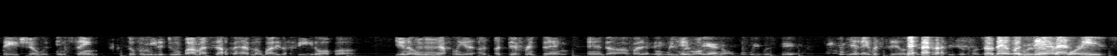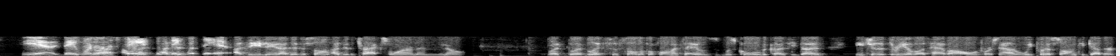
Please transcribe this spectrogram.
stage show is insane. So for me to do it by myself and have nobody to feed off of, you know, Mhm. definitely a, a, a different thing. And uh but Yeah, it, but we came was there though. But we was there. Yeah, they were still. so they were Who was there that at least. Yeah, they weren't Yeah, on the stage, I- but I they did- were there. I DJ'd. I did the song. I did the tracks for him, and you know, but but Blitz's solo performance it was was cool because he does. Each of the three of us have our own personality. When we put a song together,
